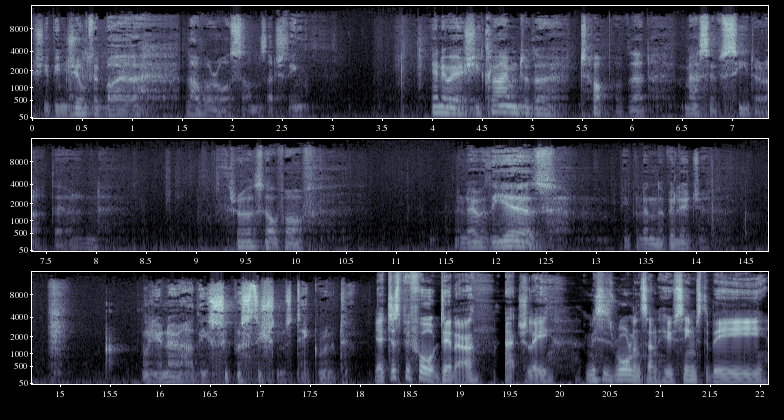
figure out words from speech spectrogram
She'd been jilted by a lover or some such thing. Anyway, she climbed to the top of that massive cedar out there and threw herself off. And over the years, people in the village have. Well, you know how these superstitions take root. Yeah, just before dinner, actually, Mrs. Rawlinson, who seems to be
